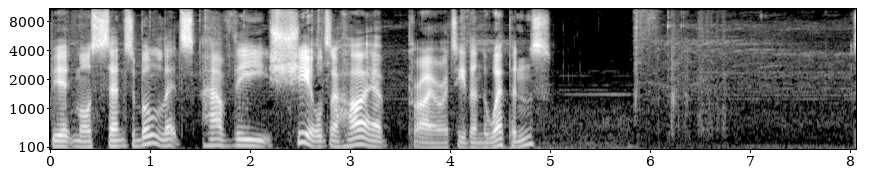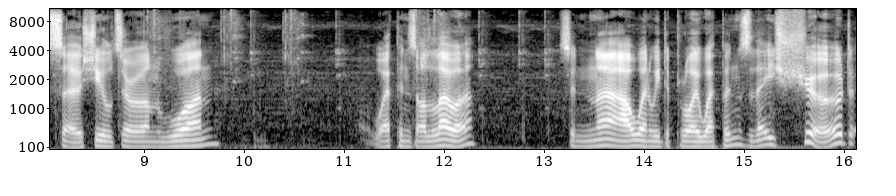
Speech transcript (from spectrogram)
bit more sensible. Let's have the shields a higher priority than the weapons. So shields are on one. Weapons are lower. So now when we deploy weapons, they should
